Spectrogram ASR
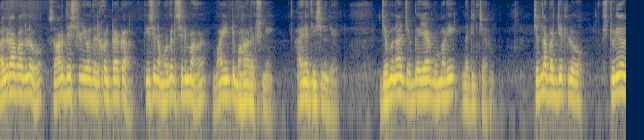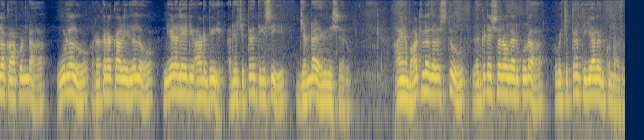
హైదరాబాద్లో సారథి స్టూడియో నెలకొల్పాక తీసిన మొదటి సినిమా మా ఇంటి మహాలక్ష్మి. ఆయన తీసినదే. జమున జగ్గయ్య గుమ్మడి నటించారు. చిన్న బడ్జెట్లో స్టూడియోలో కాకుండా ఊళ్ళలో రకరకాల ఇళ్ళలో నీడలేని ఆడది అనే చిత్రం తీసి జెండా ఎగరేశారు. ఆయన బాటలో నడుస్తూ వెంకటేశ్వరరావు గారు కూడా ఒక చిత్రం తీయాలనుకున్నారు.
